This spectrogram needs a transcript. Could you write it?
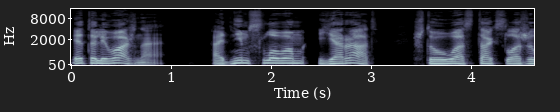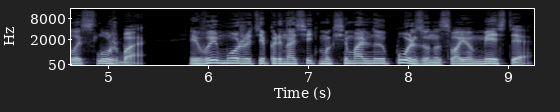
это ли важно? Одним словом, я рад, что у вас так сложилась служба, и вы можете приносить максимальную пользу на своем месте.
